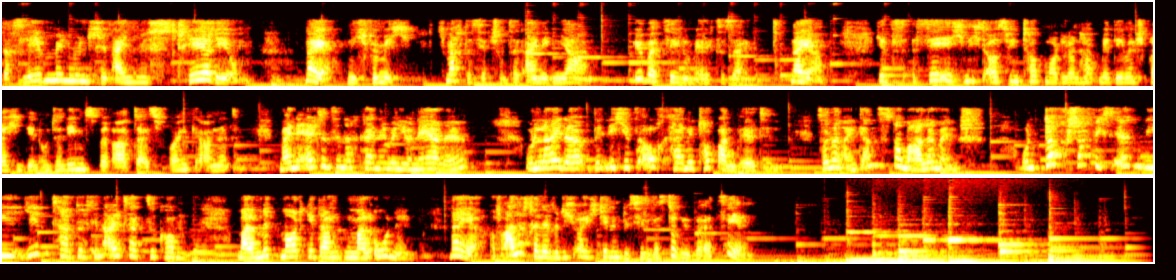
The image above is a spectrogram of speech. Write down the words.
Das Leben in München, ein Mysterium. Naja, nicht für mich. Ich mache das jetzt schon seit einigen Jahren. Über zehn, um ehrlich zu sein. Naja, jetzt sehe ich nicht aus wie ein Topmodel und habe mir dementsprechend den Unternehmensberater als Freund geangelt. Meine Eltern sind auch keine Millionäre und leider bin ich jetzt auch keine Top-Anwältin, sondern ein ganz normaler Mensch. Und doch schaffe ich es irgendwie, jeden Tag durch den Alltag zu kommen. Mal mit Mordgedanken, mal ohne. Naja, auf alle Fälle würde ich euch gerne ein bisschen was darüber erzählen.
